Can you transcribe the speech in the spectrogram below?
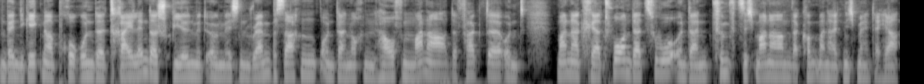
und wenn die Gegner pro Runde drei Länder spielen mit irgendwelchen Ramp-Sachen und dann noch einen Haufen Mana-Artefakte und Mana-Kreaturen dazu und dann 50 Mana haben, da kommt man halt nicht mehr hinterher.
